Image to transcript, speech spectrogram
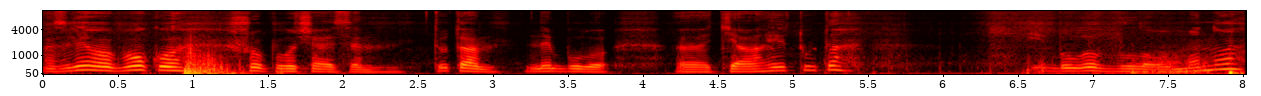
А з лівого боку, що виходить? Тут не було е, тяги тут. І було вломано.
